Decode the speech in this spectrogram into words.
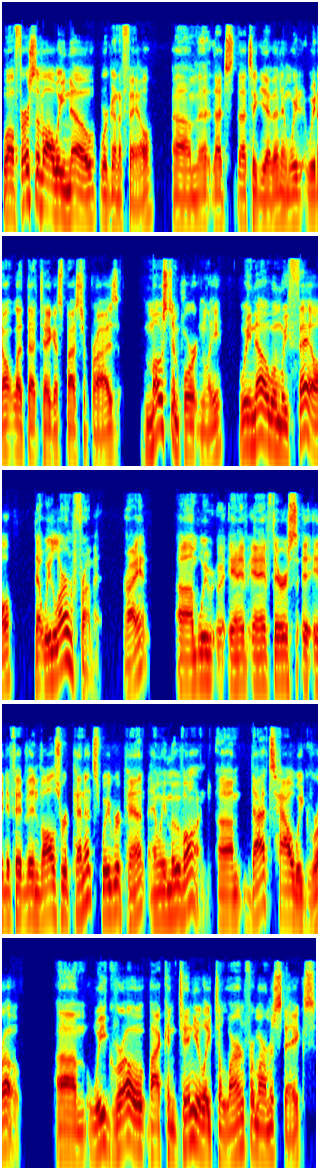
Well, first of all, we know we're going to fail. Um, that's that's a given, and we we don't let that take us by surprise. Most importantly, we know when we fail that we learn from it, right? Um, we and if and if there's and if it involves repentance, we repent and we move on. Um, that's how we grow. Um, we grow by continually to learn from our mistakes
